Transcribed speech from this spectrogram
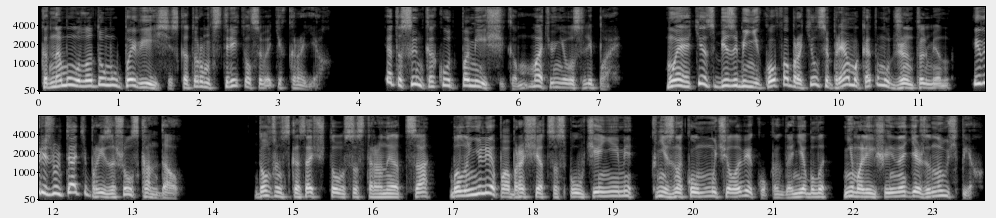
к одному молодому повесе, с которым встретился в этих краях. Это сын какого-то помещика, мать у него слепая. Мой отец без обиняков обратился прямо к этому джентльмену, и в результате произошел скандал. Должен сказать, что со стороны отца было нелепо обращаться с поучениями к незнакомому человеку, когда не было ни малейшей надежды на успех.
